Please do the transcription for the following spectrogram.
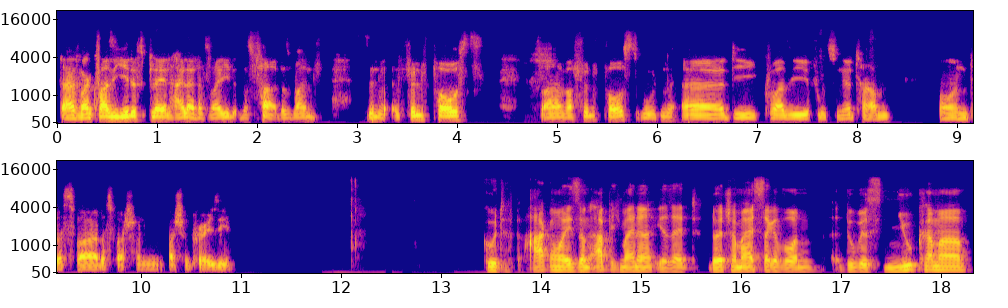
da war quasi jedes Play ein Highlight. Das war, das war, das waren sind fünf Posts, es waren einfach fünf Postrouten, äh, die quasi funktioniert haben. Und das war, das war schon, war schon crazy. Gut, haken wir die Saison ab. Ich meine, ihr seid deutscher Meister geworden. Du bist Newcomer,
